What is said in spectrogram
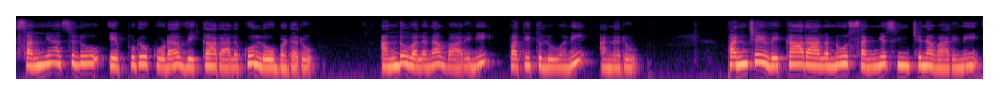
సన్యాసులు ఎప్పుడూ కూడా వికారాలకు లోబడరు. అందువలన వారిని పతితులు అని అనరు. పంచ వికారాలను సన్యసించిన వారిని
